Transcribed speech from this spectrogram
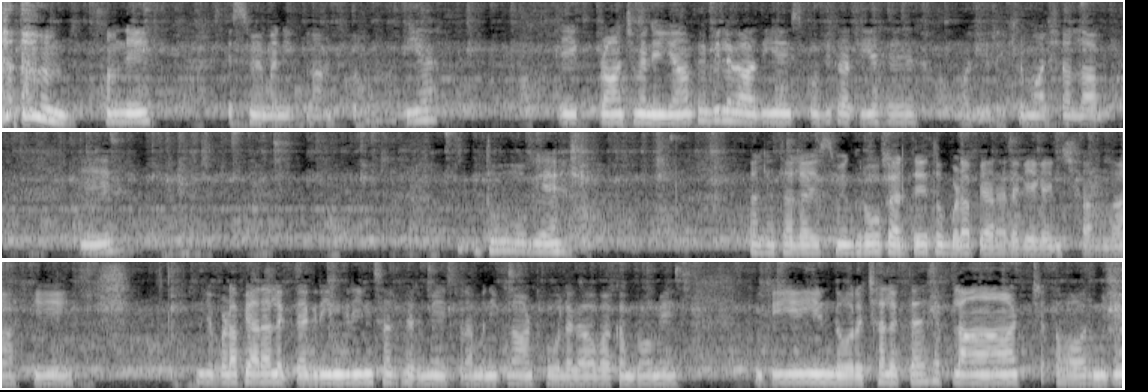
हमने इसमें मनी प्लांट को लगा दिया एक ब्रांच मैंने यहाँ पे भी लगा दिया इसको भी कर दिया है। और ये देखिए, माशाल्लाह, ये दो हो गए अल्लाह ताला इसमें ग्रो कर दे तो बड़ा प्यारा लगेगा इन ये, मुझे बड़ा प्यारा लगता है ग्रीन ग्रीन सा घर में, इस तरह मनी प्लांट हो, लगा हुआ कमरों में। क्योंकि ये इंडोर अच्छा लगता है, प्लांट और मुझे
